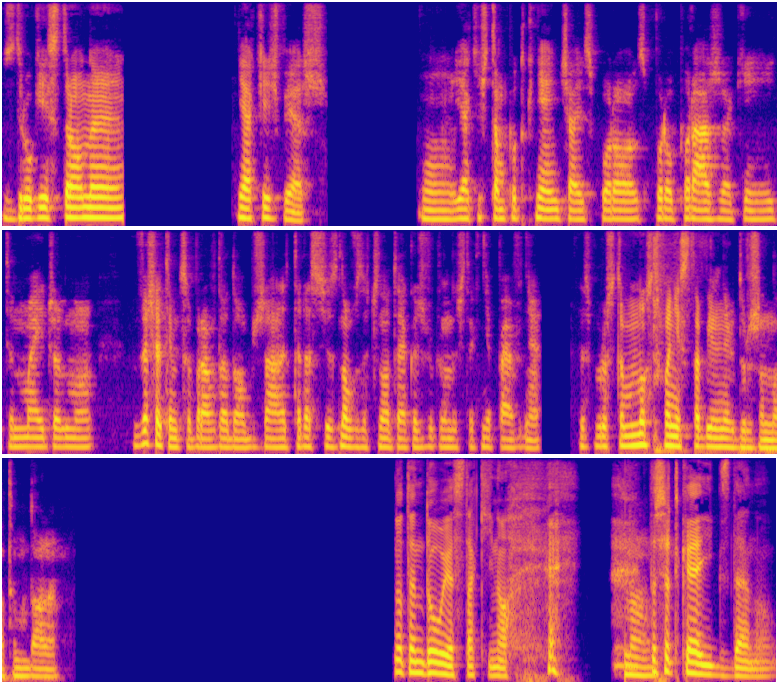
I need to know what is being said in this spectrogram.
Z drugiej strony jakieś, wiesz, mm, jakieś tam potknięcia i sporo, sporo porażek i, i ten Major, no wyszedł im co prawda dobrze, ale teraz się znowu zaczyna to jakoś wyglądać tak niepewnie. Jest po prostu mnóstwo niestabilnych drużyn na tym dole. No ten dół jest taki, no, no. troszeczkę XD, no.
